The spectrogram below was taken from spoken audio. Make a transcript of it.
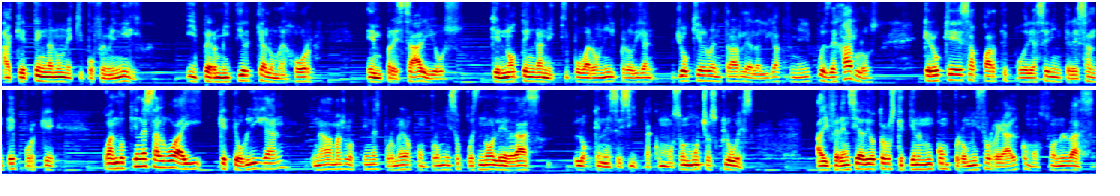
a que tengan un equipo femenil y permitir que a lo mejor empresarios que no tengan equipo varonil, pero digan, yo quiero entrarle a la liga femenil, pues dejarlos. Creo que esa parte podría ser interesante porque cuando tienes algo ahí que te obligan y nada más lo tienes por mero compromiso, pues no le das lo que necesita, como son muchos clubes, a diferencia de otros que tienen un compromiso real, como son las,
